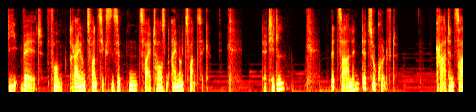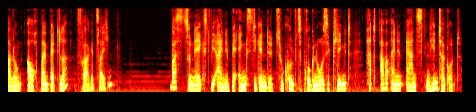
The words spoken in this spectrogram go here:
Die Welt vom 23.07.2021. Der Titel Bezahlen der Zukunft. Kartenzahlung auch beim Bettler? Was zunächst wie eine beängstigende Zukunftsprognose klingt, hat aber einen ernsten Hintergrund.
